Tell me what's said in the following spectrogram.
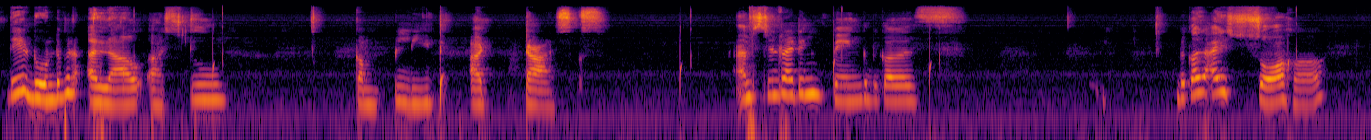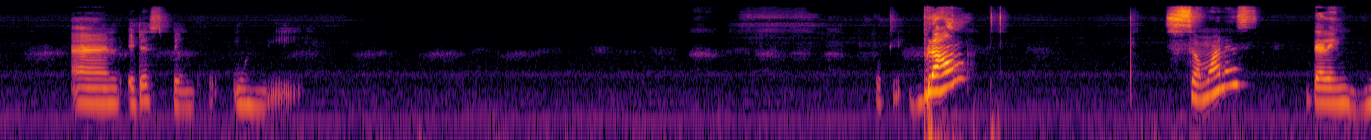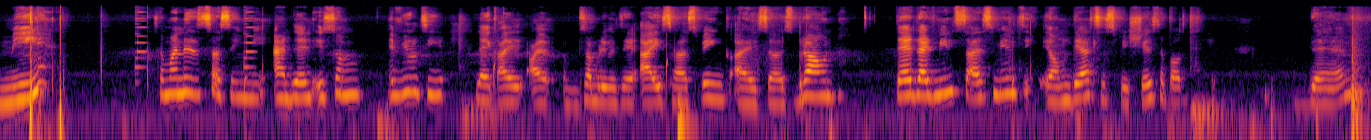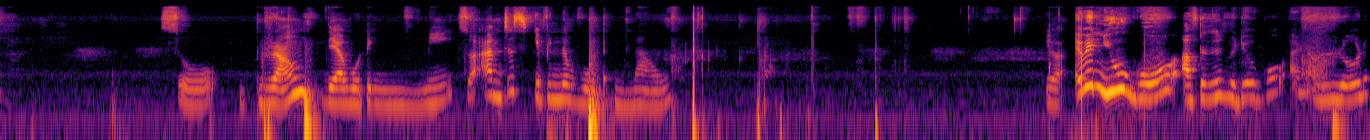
They don't even allow us to complete our tasks. I'm still writing pink because because I saw her and it is pink only. Okay, brown. Someone is telling me. Someone is sussing me, and then if some if you'll see like I, I somebody will say I sus pink, I sus brown. There that means sus means um they are suspicious about them. So brown they are voting me. So I'm just skipping the vote now. Yeah, even you go after this video, go and download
